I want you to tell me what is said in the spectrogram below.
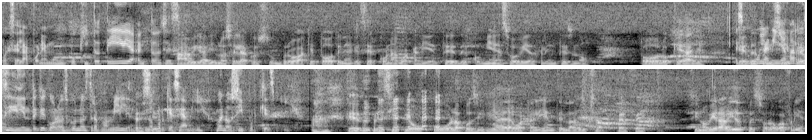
pues se la ponemos un poquito tibia, entonces... A Abigail no se le acostumbró a que todo tenía que ser con agua caliente desde el comienzo, bebidas calientes, no. Todo lo que haya. Es como la niña más resiliente que conozco en nuestra familia. no porque sea mía. Bueno, sí, porque es mía. que desde el principio hubo la posibilidad de agua caliente en la ducha, perfecto. Si no hubiera habido, pues solo agua fría.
